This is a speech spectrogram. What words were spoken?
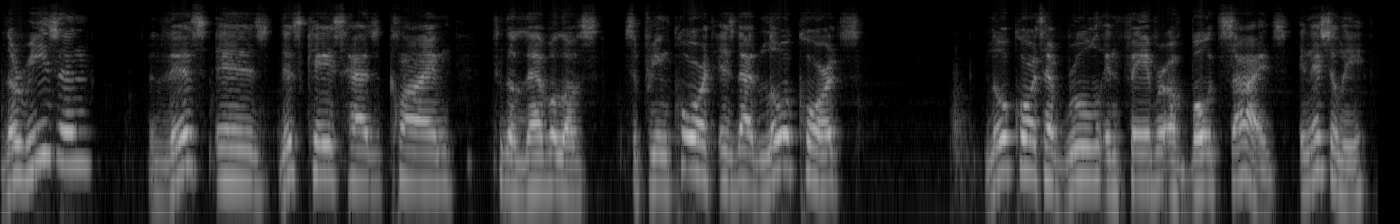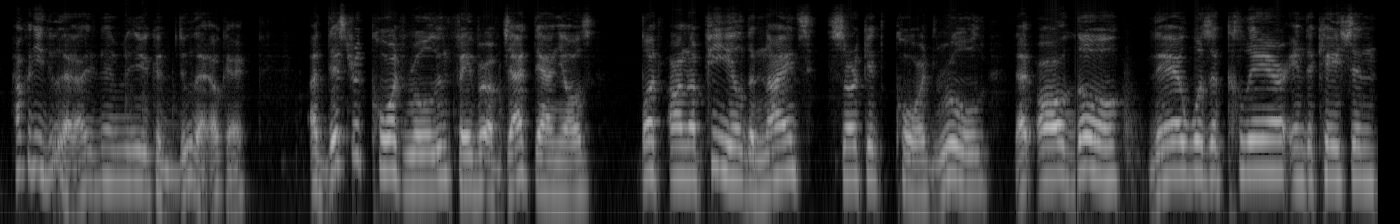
the reason this is this case has climbed to the level of Supreme Court is that lower courts lower courts have ruled in favor of both sides. Initially, how could you do that? I didn't even know you could do that. Okay. A district court ruled in favor of Jack Daniels, but on appeal, the Ninth Circuit Court ruled that although there was a clear indication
